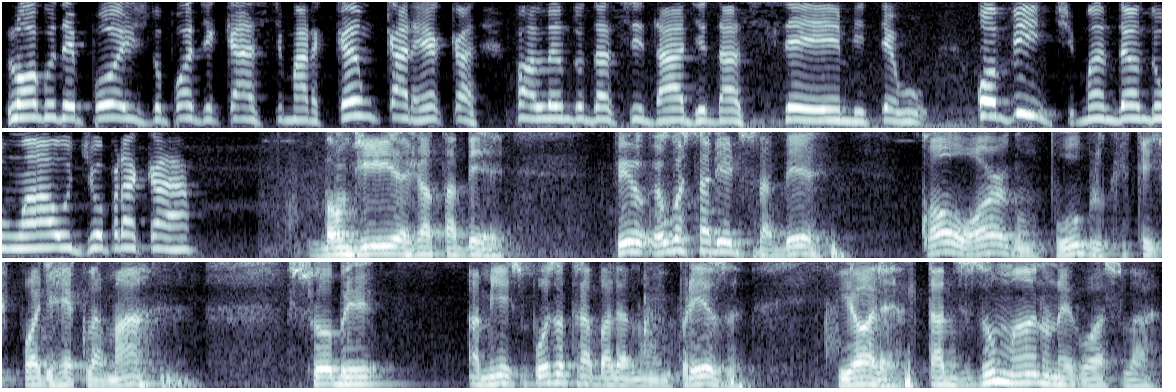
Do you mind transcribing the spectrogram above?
logo depois do podcast Marcão Careca, falando da cidade da CMTU. Ouvinte, mandando um áudio para cá. Bom dia, JB. Eu gostaria de saber qual órgão público que a gente pode reclamar sobre a minha esposa trabalha numa empresa e olha, tá desumano o negócio lá.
